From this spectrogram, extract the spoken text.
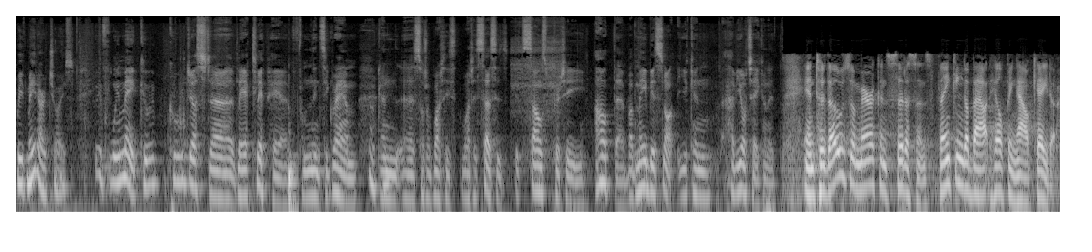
we've made our choice. If we may, could we, could we just uh, play a clip here from Lindsey Graham okay. and uh, sort of what he what he says? It, it sounds pretty out there, but maybe it's not. You can have your take on it. And to those American citizens thinking about helping Al Qaeda,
